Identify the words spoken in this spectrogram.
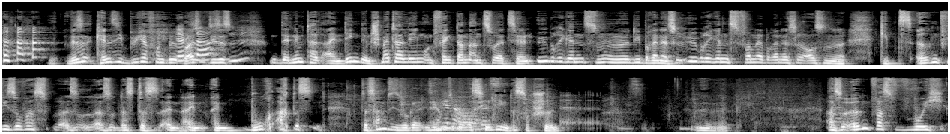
Wissen, kennen Sie Bücher von Bill Ja, Bryson? klar. Dieses, Mhm. der nimmt halt ein Ding, den Schmetterling und fängt dann an zu erzählen. Übrigens äh, die Brennnessel. Übrigens von der Brennnessel aus. äh, Gibt's irgendwie sowas? Also, also das, das ein, ein, ein Buch. Ach, das, das haben Sie sogar. Sie haben Genau, sogar was hier liegen. Das ist doch schön. Also irgendwas, wo ich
